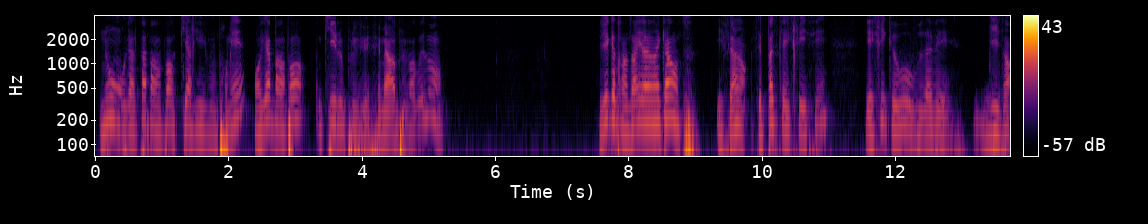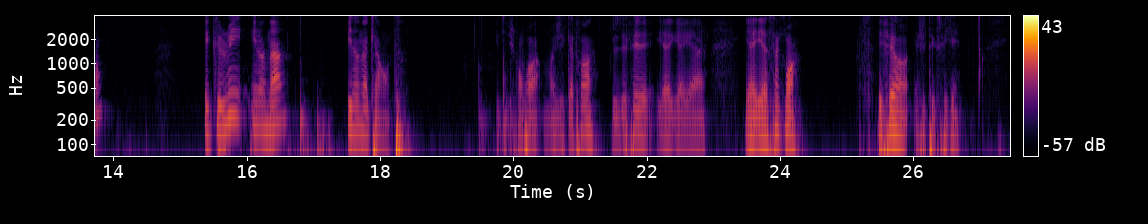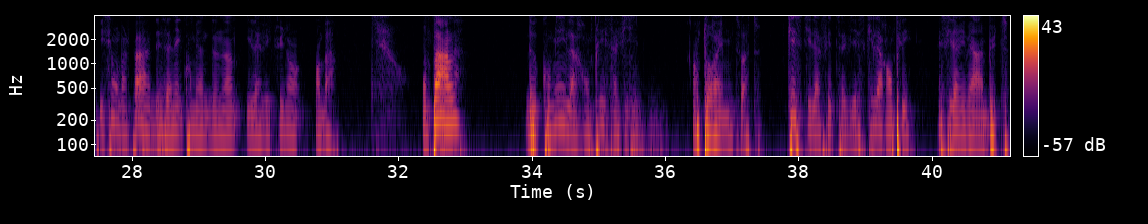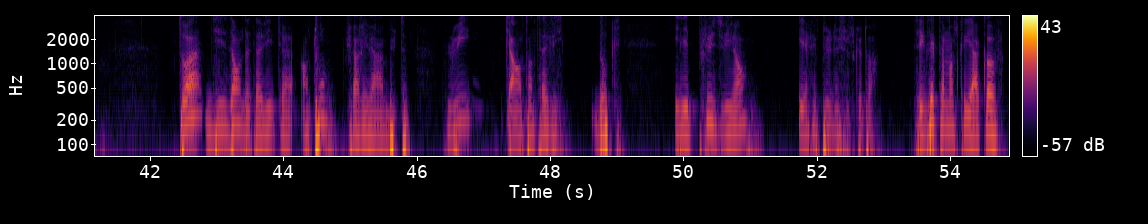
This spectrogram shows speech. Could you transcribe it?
nous on regarde pas par rapport à qui arrive en premier, on regarde par rapport à qui est le plus vieux. Mais à la plus forte raison. J'ai 80 ans, il en a 40. Il fait ah non, c'est pas ce qu'il a écrit ici. Il a écrit que vous, vous avez 10 ans et que lui, il en a, il en a 40. Il dit, je comprends Moi, j'ai 80. Je les ai fait il y a 5 mois. Il fait, oh, je vais t'expliquer. Ici, on ne parle pas des années, combien d'un homme il a vécu en bas. On parle de combien il a rempli sa vie en Torah et Mitzvot. Qu'est-ce qu'il a fait de sa vie? Est-ce qu'il a rempli? Est-ce qu'il est arrivé à un but? Toi, 10 ans de ta vie, tu en tout, je suis arrivé à un but. Lui, 40 ans de sa vie. Donc, il est plus vivant, il a fait plus de choses que toi. C'est exactement ce que Yaakov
